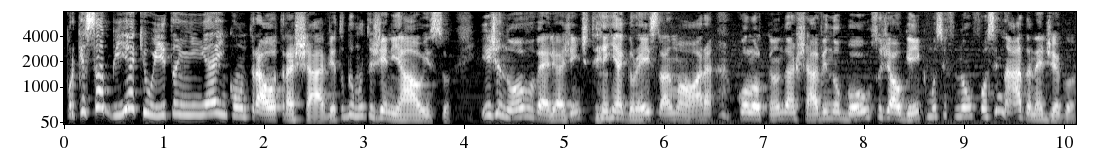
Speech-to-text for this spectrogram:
porque sabia que o Ethan ia encontrar outra chave. É tudo muito genial isso. E de novo, velho, a gente tem a Grace lá numa hora colocando a chave no bolso de alguém como se não fosse nada, né, Diego?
